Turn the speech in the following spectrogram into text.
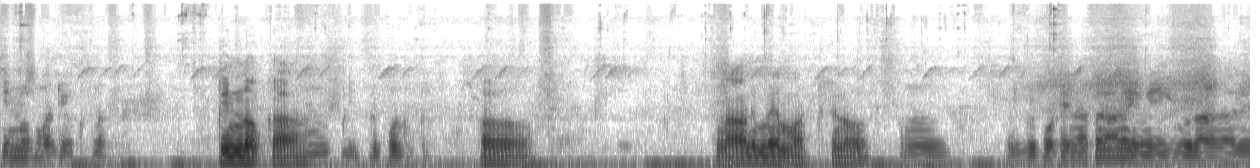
இன்னும் மாட்டி விட்டுனா பின்னோக்கா? இப்படி போட்டுட்டு ஓ. நானுமே மாட்டிக்கணும். இப்படி போட்டீங்கன்னா தான் எங்க எங்கேயும் உதாகாது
